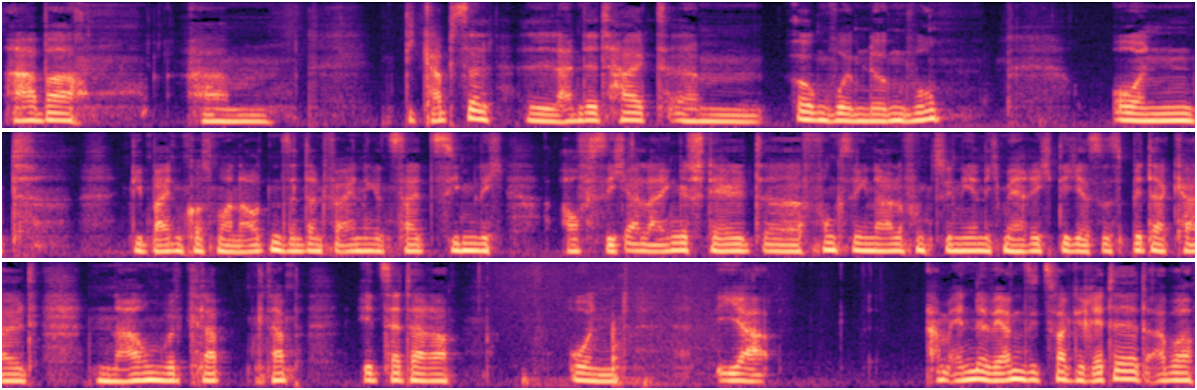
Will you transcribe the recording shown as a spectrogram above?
aber ähm, die Kapsel landet halt ähm, irgendwo im Nirgendwo und die beiden Kosmonauten sind dann für einige Zeit ziemlich auf sich allein gestellt. Äh, Funksignale funktionieren nicht mehr richtig, es ist bitterkalt, Nahrung wird knapp, knapp etc. Und ja, am Ende werden sie zwar gerettet, aber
